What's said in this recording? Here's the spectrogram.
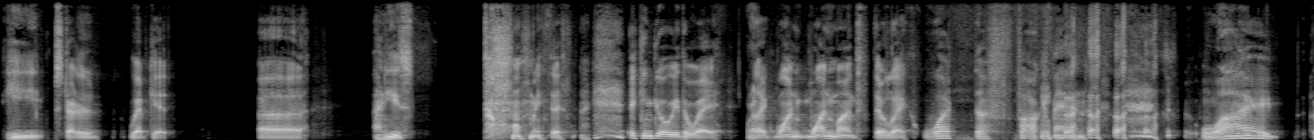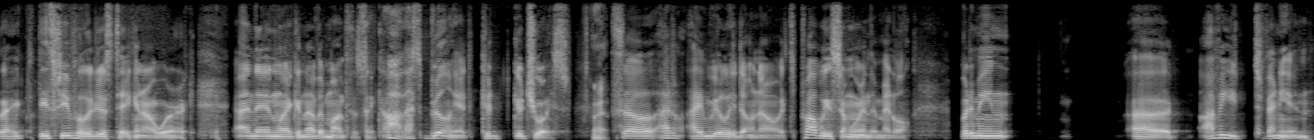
He started WebKit, uh, and and he's told me that it can go either way. Right. Like one one month, they're like, "What the fuck, man? Why?" Like these people are just taking our work, and then like another month, it's like, "Oh, that's brilliant. Good, good choice." Right. So I don't, I really don't know. It's probably somewhere in the middle, but I mean, uh, Avie Tevanian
